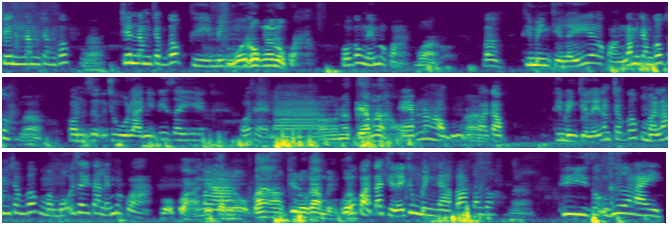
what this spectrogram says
Trên 500 gốc? Vâng. trên 500 gốc thì mình mỗi gốc lấy một quả. Mỗi gốc lấy một quả? Vâng. Vâng thì mình chỉ lấy khoảng 500 gốc thôi. Vâng. Còn dự trù là những cái dây có thể là nó, nó kém nó hỏng. Kém nó hỏng À. vòi cọc. Thì mình chỉ lấy 500 gốc mà 500 gốc mà mỗi dây ta lấy một quả. Mỗi quả thì Mà- cần độ 3 kg bình quân. mỗi quả ta chỉ lấy trung bình là 3 cân thôi. Vâng. thì ruộng dưa này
